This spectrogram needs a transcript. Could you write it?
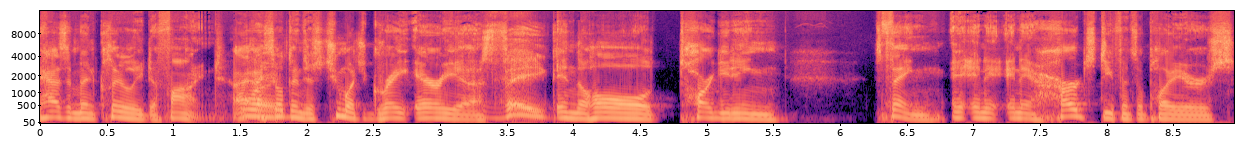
hasn't been clearly defined. I, I still think there's too much gray area It's vague. in the whole targeting thing, and, and, it, and it hurts defensive players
